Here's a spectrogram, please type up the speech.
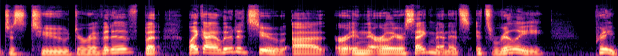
just too derivative. But like I alluded to, uh, or in the earlier segment, it's it's really pretty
